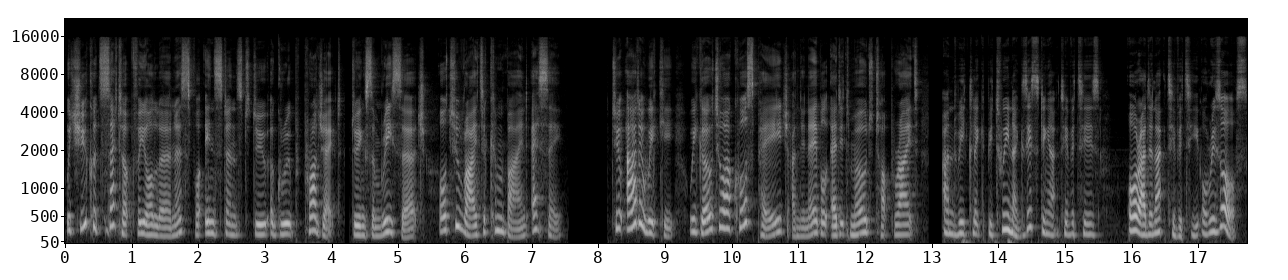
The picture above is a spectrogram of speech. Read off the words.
which you could set up for your learners, for instance, to do a group project, doing some research, or to write a combined essay. To add a wiki, we go to our course page and enable edit mode top right, and we click between existing activities or add an activity or resource.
